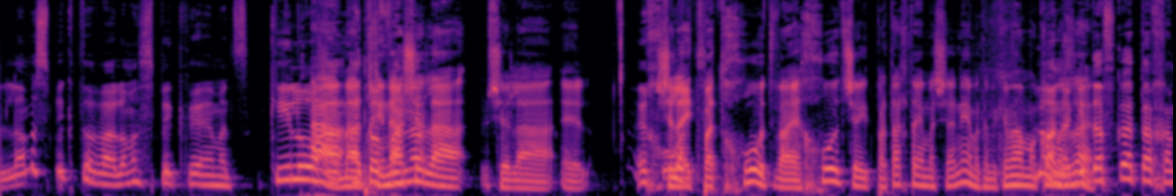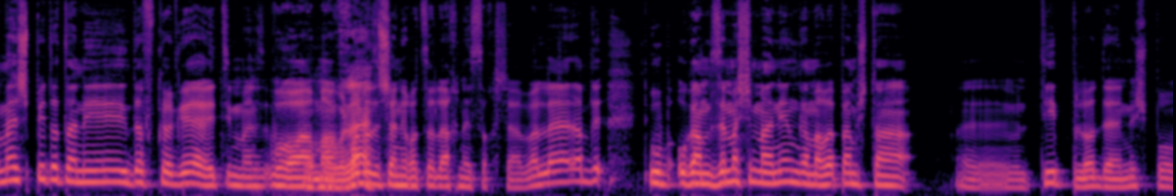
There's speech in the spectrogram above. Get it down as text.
לא מספיק טובה, לא מספיק... אה, מצ- כאילו, אה, ה- מהבחינה התובנה- של ה- של ה- אה, איכות. של ההתפתחות והאיכות שהתפתחת עם השנים, אתה מכיר לא, מהמקום הזה. נגיד דווקא את החמש פיתות אני דווקא גאה, הייתי... או המערכון. הזה שאני רוצה להכניס עכשיו. אבל אה, הוא הוא גם, זה מה שמעניין גם הרבה פעמים שאתה... אה, טיפ, לא יודע אם יש פה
